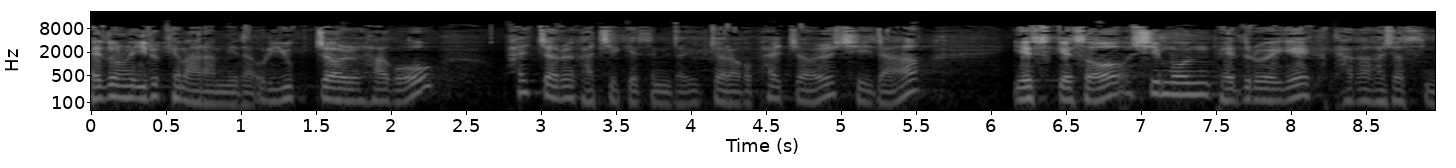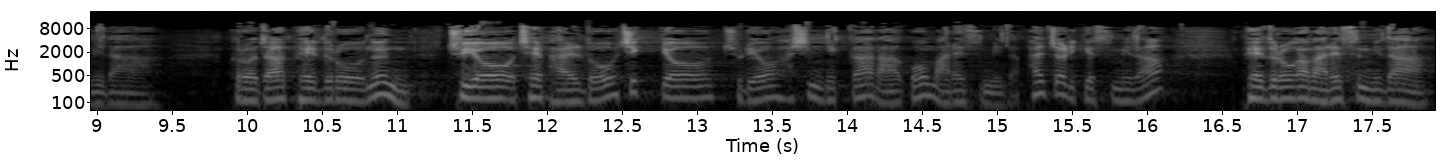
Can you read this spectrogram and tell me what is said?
베드로는 이렇게 말합니다. 우리 6절하고 8절을 같이 읽겠습니다. 6절하고 8절 시작. 예수께서 시몬 베드로에게 다가가셨습니다. 그러자 베드로는 주여 제 발도 찢겨 주려 하십니까? 라고 말했습니다. 8절 읽겠습니다. 베드로가 말했습니다.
